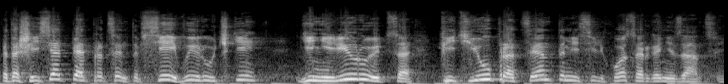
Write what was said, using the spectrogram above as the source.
когда 65% всей выручки генерируется 5% сельхозорганизаций.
